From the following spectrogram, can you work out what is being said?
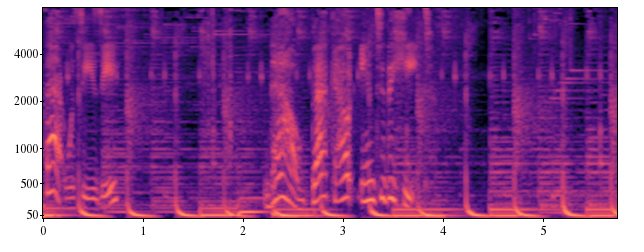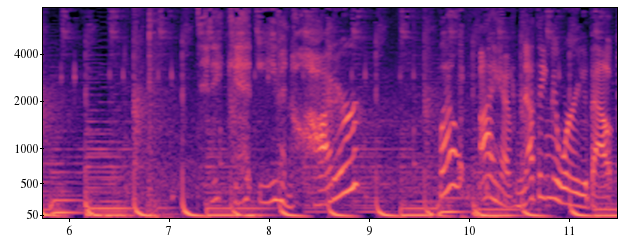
That was easy. Now back out into the heat. Well, I have nothing to worry about.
